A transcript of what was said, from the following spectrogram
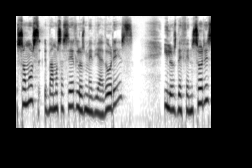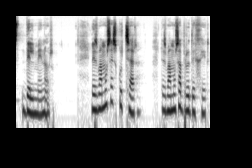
Somos, vamos a ser los mediadores y los defensores del menor. Les vamos a escuchar, les vamos a proteger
